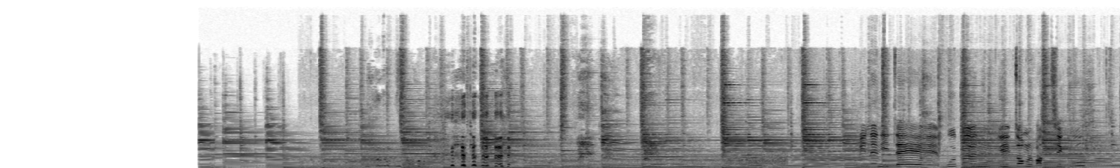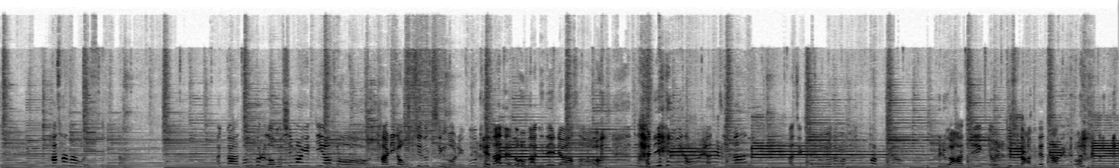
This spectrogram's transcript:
우리는 이제 모든 일정을 마치고 하산하고 있습니다. 아까 점프를 너무 심하게 뛰어서 다리가 욱신욱신거리고 계단을 너무 많이 내려와서 다리에 힘이 다 풀렸지만 아직 정말 뿌듯하고요. 그리고 아직 12시도 안 됐다는 거.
